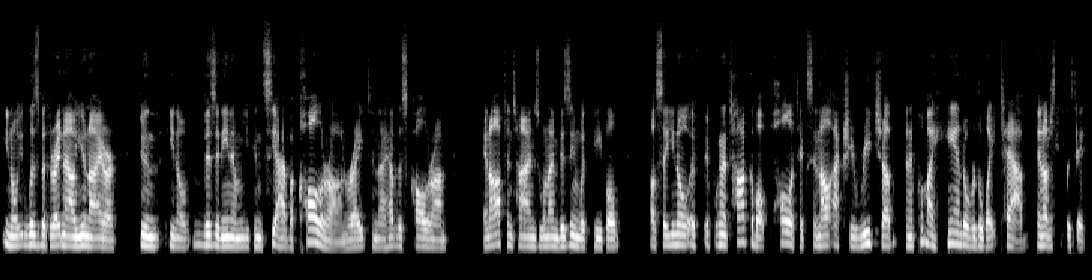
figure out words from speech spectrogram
you know, Elizabeth, right now you and I are doing you know visiting, and you can see I have a collar on, right? And I have this collar on, and oftentimes when I'm visiting with people, I'll say, you know, if, if we're going to talk about politics, and I'll actually reach up and I put my hand over the white tab, and I'll just simply say,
